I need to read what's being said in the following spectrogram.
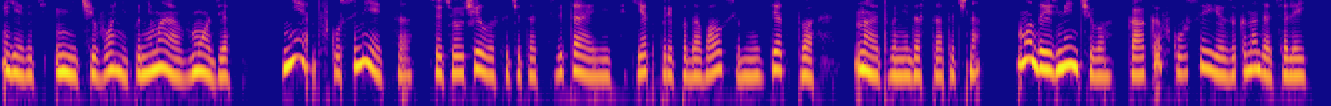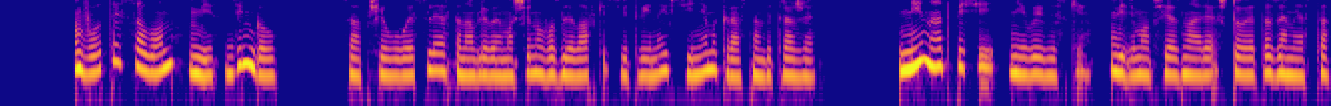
Я ведь ничего не понимаю в моде. Нет, вкус имеется. Тетя учила сочетать цвета, и этикет преподавался мне с детства, но этого недостаточно. Мода изменчива, как и вкусы ее законодателей. Вот и салон «Мисс Дингл», — сообщил Уэсли, останавливая машину возле лавки с витриной в синем и красном витраже. Ни надписей, ни вывески. Видимо, все знали, что это за место.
